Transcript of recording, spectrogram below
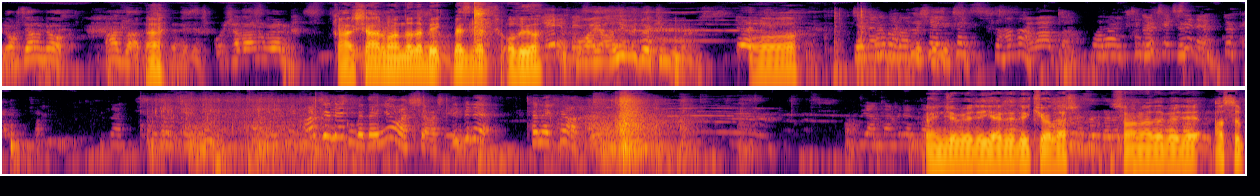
yok canım yok. Az zaten. Ha. Boşalarını verin. karşı harmanda da bekmezler oluyor. Kovayı alayım mı dökeyim mi bunu? Oh, Köşeyi çek. Acele etmeden yavaş yavaş dibine teneke at. önce böyle yerde döküyorlar. Sonra da böyle asıp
